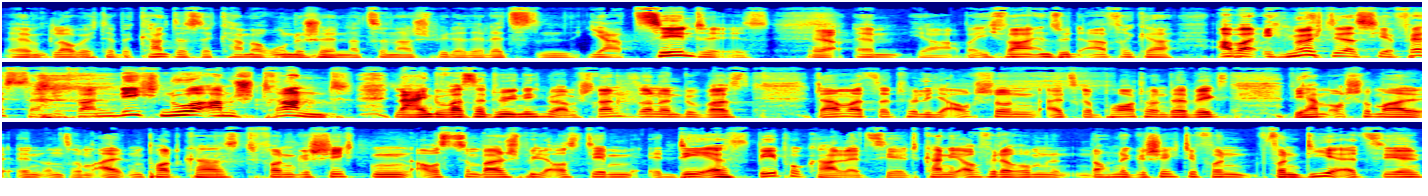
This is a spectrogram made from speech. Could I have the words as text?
ähm, glaube ich, der bekannteste kamerunische Nationalspieler der letzten Jahrzehnte ist. Ja. Ähm, ja, aber ich war in Südafrika. Aber ich möchte das hier festhalten. Ich war nicht nur am Strand. Nein, du warst natürlich nicht nur am Strand, sondern du warst damals natürlich auch schon als Reporter unterwegs. Wir haben auch schon mal in unserem alten Podcast von Geschichten aus zum Beispiel aus dem DFB-Pokal erzählt. Kann ich auch wiederum noch eine Geschichte von, von dir erzählen.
